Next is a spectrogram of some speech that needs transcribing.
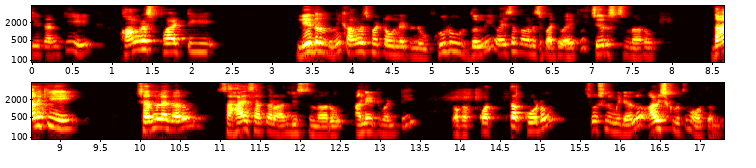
చేయడానికి కాంగ్రెస్ పార్టీ లీడర్ని కాంగ్రెస్ పార్టీలో ఉండేటువంటి కూడు వృద్ధుల్ని వైఎస్ఆర్ కాంగ్రెస్ పార్టీ వైపు చేరుస్తున్నారు. దానికి షర్మిల గారు సహాయ సహకారం అందిస్తున్నారు అనేటువంటి ఒక కొత్త కోణం సోషల్ మీడియాలో ఆవిష్కృతం అవుతుంది.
